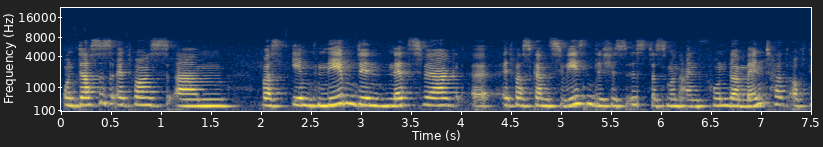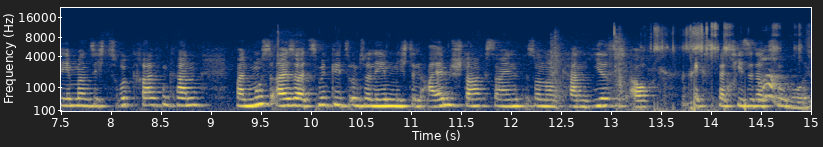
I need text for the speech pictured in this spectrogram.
Und das ist etwas, ähm, was eben neben dem Netzwerk äh, etwas ganz Wesentliches ist, dass man ein Fundament hat, auf dem man sich zurückgreifen kann. Man muss also als Mitgliedsunternehmen nicht in allem stark sein, sondern kann hier sich auch Expertise dazu holen.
